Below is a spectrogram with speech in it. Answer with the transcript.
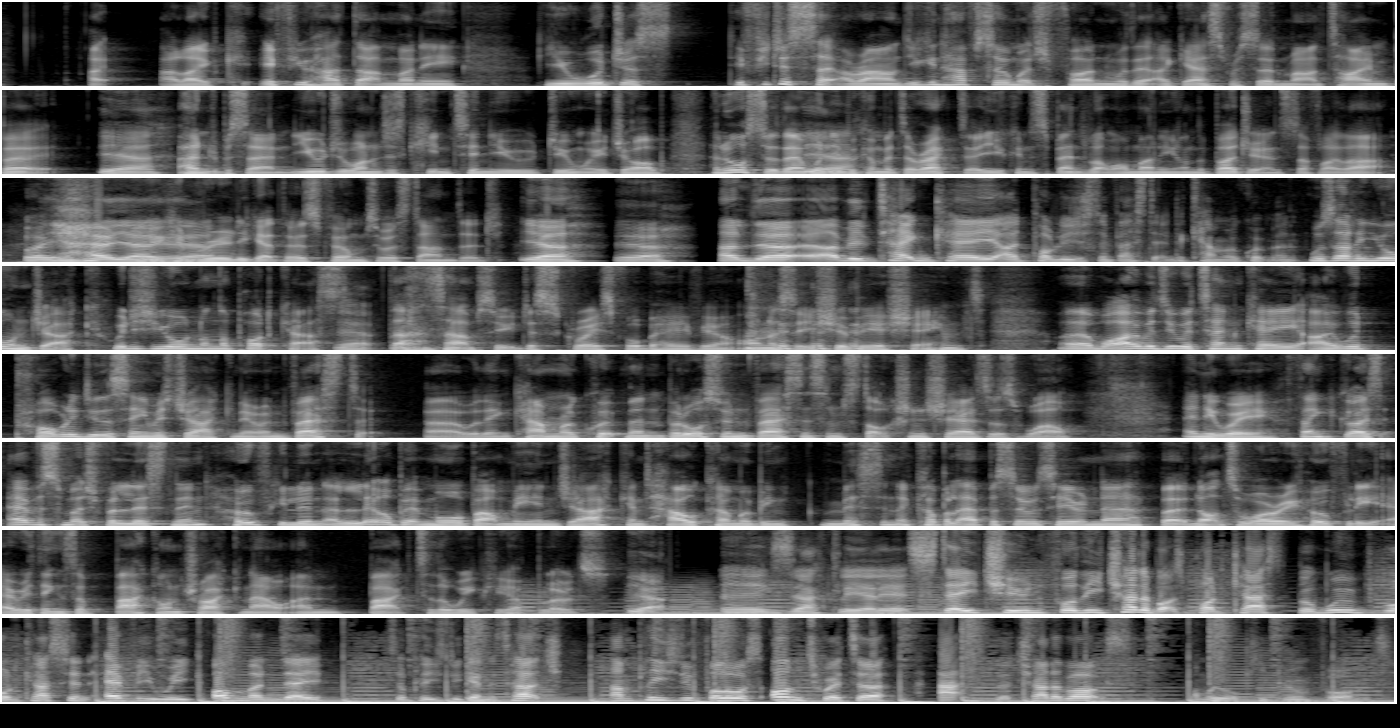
I, I like if you had that money, you would just if you just sit around, you can have so much fun with it, I guess, for a certain amount of time. But Yeah. 100%, you would want to just continue doing what your job, and also then when you become a director, you can spend a lot more money on the budget and stuff like that. Well, yeah, yeah, you yeah. can really get those films to a standard. yeah, yeah. And uh, I mean, 10k, I'd probably just invest it into camera equipment. Was that a yawn, Jack? We just yawned on the podcast. Yeah. That's absolutely disgraceful behavior. Honestly, you should be ashamed. Uh, what I would do with 10k, I would probably do the same as Jack. You know, invest uh, within camera equipment, but also invest in some stocks and shares as well. Anyway, thank you guys ever so much for listening. Hope you learned a little bit more about me and Jack and how come we've been missing a couple episodes here and there. But not to worry. Hopefully, everything's back on track now and back to the weekly uploads. Yeah, exactly, Elliot. Stay tuned for the Chatterbox podcast, but we'll be broadcasting every week on Monday. So please do get in touch, and please do follow us on Twitter at the Chatterbox, and we will keep you informed.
